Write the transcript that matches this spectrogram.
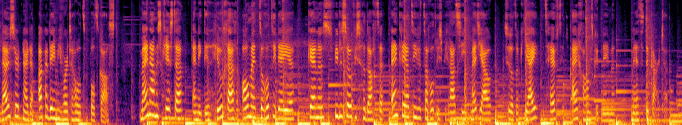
luistert naar de Academie voor Tarot podcast. Mijn naam is Christa en ik deel heel graag al mijn tarot-ideeën, kennis, filosofische gedachten en creatieve tarot-inspiratie met jou, zodat ook jij het heft in eigen hand kunt nemen met de kaarten.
